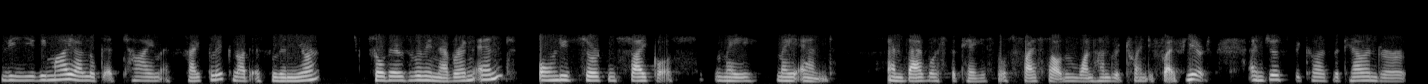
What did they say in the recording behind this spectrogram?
the the Maya look at time as cyclic, not as linear. So there's really never an end. Only certain cycles may may end, and that was the case. Those 5,125 years. And just because the calendar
